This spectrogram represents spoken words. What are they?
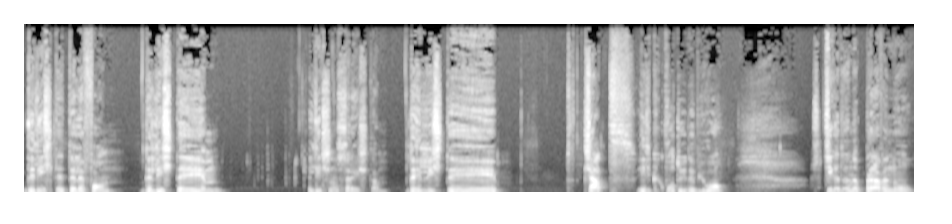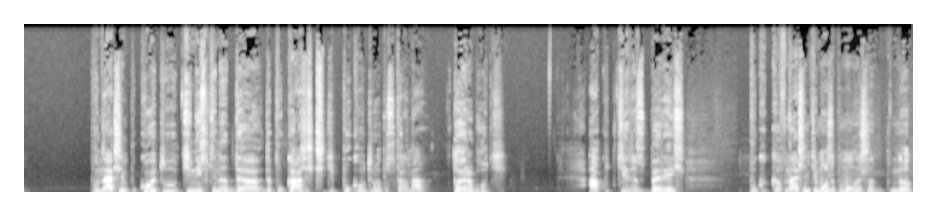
дали ще телефон, дали ще лична среща, дали ще чат или каквото и да било, стига да е направено по начин, по който ти наистина да, да покажеш, че ти пука от другата страна, той работи. Ако ти разбереш по какъв начин ти можеш да помогнеш на, на,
